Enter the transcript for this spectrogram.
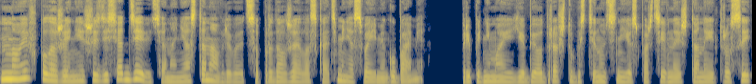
Но и в положении 69 она не останавливается, продолжая ласкать меня своими губами. Приподнимаю ее бедра, чтобы стянуть с нее спортивные штаны и трусы,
